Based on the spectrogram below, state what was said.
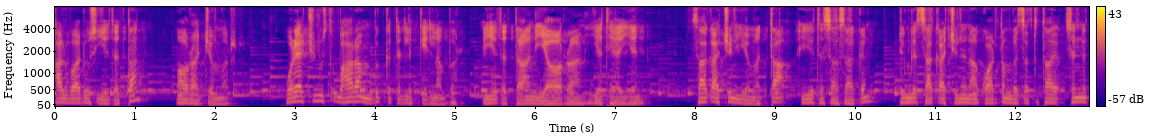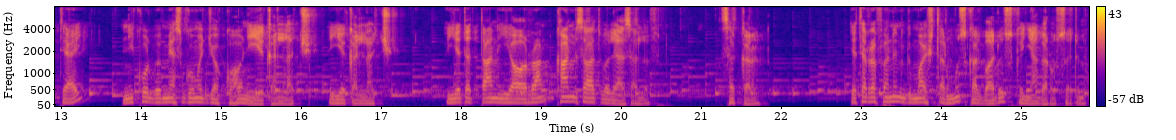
ካልቫዶስ እየጠጣን ማውራት ጀመር። ወሬያችን ውስጥ ባህራም ብቅ ጥልቅ ይል ነበር። እየጠጣን እያወራን እየተያየን ሳቃችን እየመጣ እየተሳሳቅን ድንገት ሳቃችንን አቋርጠን በጸጥታ ስንተያይ ኒኮል በሚያስጎመጅ አኳኋን እየቀላች እየቀላች እየጠጣን እያወራን ከአንድ ሰዓት በላይ አሳለፍን። ሰከርን። የተረፈንን ግማሽ ጠርሙስ ካልቫዶስ ከእኛ ጋር ወሰድ ነው።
